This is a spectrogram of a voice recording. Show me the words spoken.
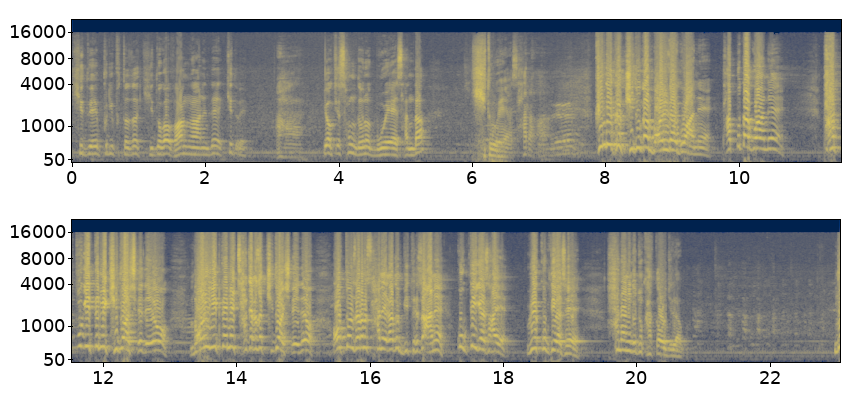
기도에 불이 붙어서 기도가 왕하는데 기도해. 아 역시 성도는 뭐에 산다? 기도해야 살아. 근데 그 기도가 멀다고 안 해. 바쁘다고 안 해. 바쁘기 때문에 기도하셔야 돼요. 멀기 때문에 찾아가서 기도하셔야 돼요. 어떤 사람은 산에 가도 밑에서 안 해. 꼭대기 가서 해. 왜 꼭대기 가서 해? 하나님과 좀 가까워지려고. 너!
